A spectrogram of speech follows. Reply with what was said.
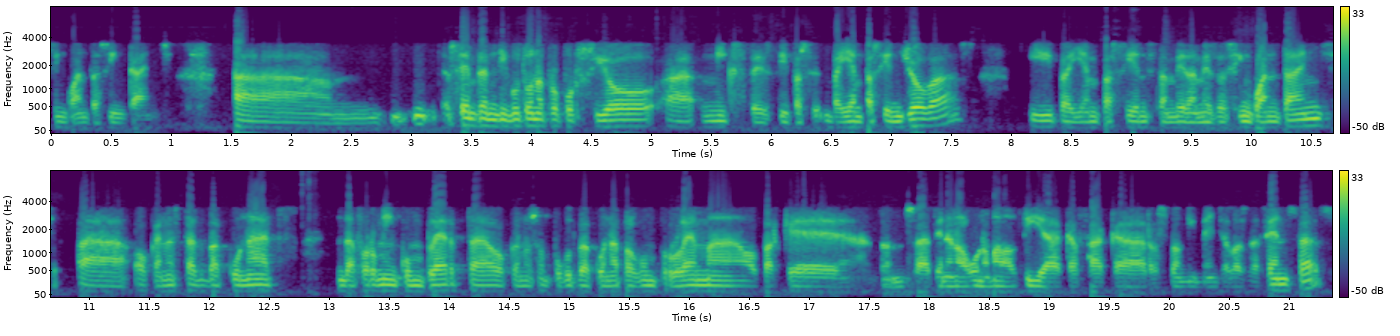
55 anys. Uh, sempre hem tingut una proporció uh, mixta, és a dir, veiem pacients joves i veiem pacients també de més de 50 anys uh, o que han estat vacunats de forma incompleta o que no s'han pogut vacunar per algun problema o perquè doncs, tenen alguna malaltia que fa que responguin menys a les defenses.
